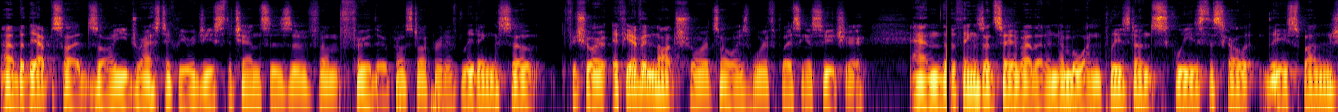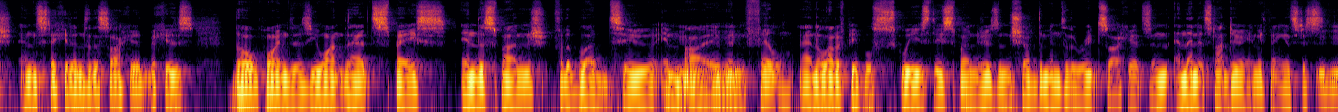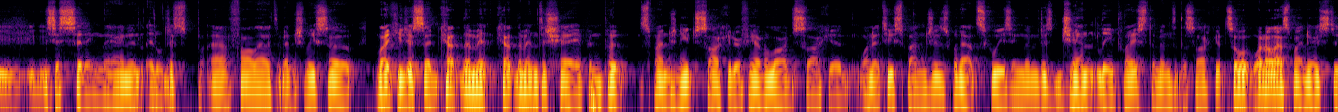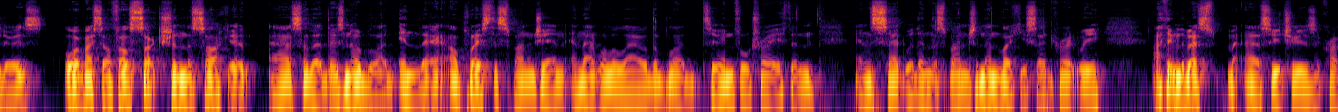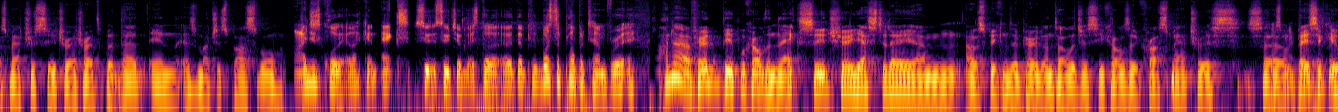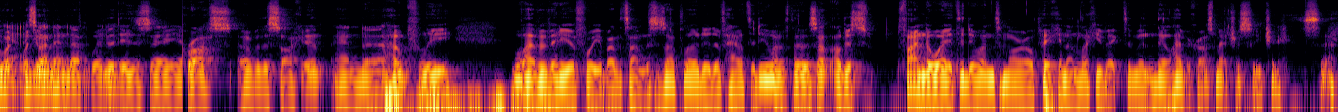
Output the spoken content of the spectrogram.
Uh, but the upsides are you drastically reduce the chances of um, further post-operative bleeding. So for sure, if you're ever not sure, it's always worth placing a suture. And the things I'd say about that are number one, please don't squeeze the skull, the sponge and stick it into the socket because the whole point is you want that space in the sponge for the blood to imbibe mm-hmm. and fill. And a lot of people squeeze these sponges and shove them into the root sockets, and, and then it's not doing anything. It's just mm-hmm, mm-hmm. it's just sitting there, and it, it'll just uh, fall out eventually. So, like you just said, cut them in, cut them into shape and put sponge in each socket, or if you have a large socket, one or two sponges without squeezing them. Just gently place them into the socket. So, what I'll ask my nurse to do is or myself, I'll suction the socket uh, so that there's no blood in there. I'll place the sponge in, and that will allow the blood to infiltrate and and set within the sponge. And then, like you said correctly, I think the best uh, suture is a cross mattress suture. I try to put that in as much as possible. I just call it like an X su- suture, but it's called uh, the, what's the proper term for it? I don't know. I've heard people call it an X suture. Yesterday, um, I was speaking to a periodontologist. He calls it a cross mattress. So mattress, basically, okay, what, yeah, what you want to end up with is a cross over the socket, and uh, hopefully, we'll have a video for you by the time this is uploaded of how to do one of those. I'll, I'll just find a way to do one tomorrow. Pick an unlucky victim, and they'll have a cross mattress suture. So.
